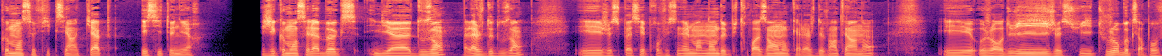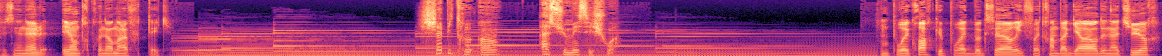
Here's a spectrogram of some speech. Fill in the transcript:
comment se fixer un cap et s'y tenir? J'ai commencé la boxe il y a 12 ans, à l'âge de 12 ans, et je suis passé professionnel maintenant depuis 3 ans, donc à l'âge de 21 ans. Et aujourd'hui, je suis toujours boxeur professionnel et entrepreneur dans la foot tech. Chapitre 1 Assumer ses choix. On pourrait croire que pour être boxeur, il faut être un bagarreur de nature,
